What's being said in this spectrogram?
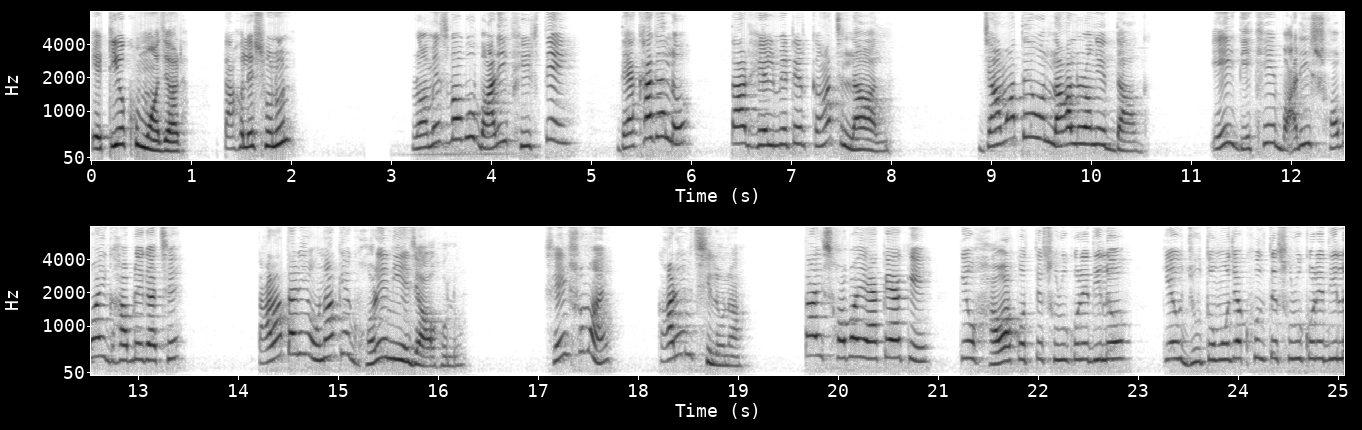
এটিও খুব মজার। তাহলে শুনুন। রমেশবাবু বাড়ি ফিরতেই দেখা গেল তার হেলমেটের কাঁচ লাল জামাতেও লাল রঙের দাগ। এই দেখে বাড়ির সবাই ঘাবড়ে গেছে। তাড়াতাড়ি ওনাকে ঘরে নিয়ে যাওয়া হলো। সেই সময় কারেন্ট ছিল না, তাই সবাই একে একে কেউ হাওয়া করতে শুরু করে দিল, কেউ জুতো মোজা খুলতে শুরু করে দিল।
